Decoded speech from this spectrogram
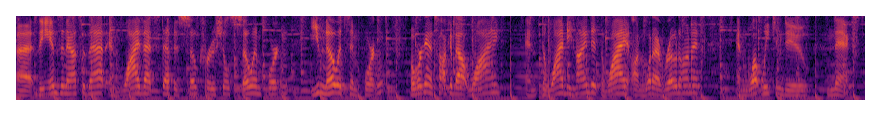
uh, the ins and outs of that and why that step is so crucial, so important. You know it's important, but we're going to talk about why and the why behind it, the why on what I wrote on it, and what we can do next,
